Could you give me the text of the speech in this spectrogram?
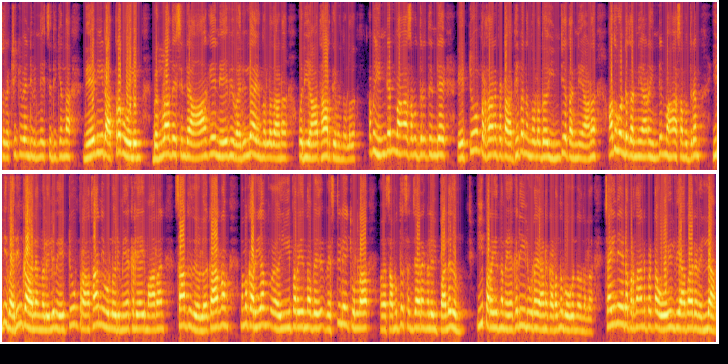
സുരക്ഷയ്ക്ക് വേണ്ടി വിന്യസിച്ചിരിക്കുന്ന നേവിയുടെ അത്ര പോലും ബംഗ്ലാദേശിന്റെ ആകെ നേവി വരില്ല എന്നുള്ളതാണ് ഒരു യാഥാർത്ഥ്യം എന്നുള്ളത്. അപ്പോൾ ഇന്ത്യൻ മഹാസമുദ്രത്തിന്റെ ഏറ്റവും പ്രധാനപ്പെട്ട അധിപൻ എന്നുള്ളത് ഇന്ത്യ തന്നെയാണ്. അതുകൊണ്ട് തന്നെയാണ് ഇന്ത്യൻ മഹാസമുദ്രം ഇനി വരും കാലങ്ങളിലും ഏറ്റവും പ്രാധാന്യമുള്ള ഒരു മേഖലയായി മാറാൻ സാധ്യതയുള്ളത്. കാരണം നമുക്കറിയാം ഈ പറയുന്ന വെസ്റ്റിലേക്കുള്ള സമുദ്രസഞ്ചാരങ്ങളിൽ സമുദ്ര സഞ്ചാരങ്ങളിൽ പലതും ഈ പറയുന്ന മേഖലയിലൂടെയാണ് കടന്നു പോകുന്നതെന്നുള്ള ചൈനയുടെ പ്രധാനപ്പെട്ട ഓയിൽ വ്യാപാരമെല്ലാം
